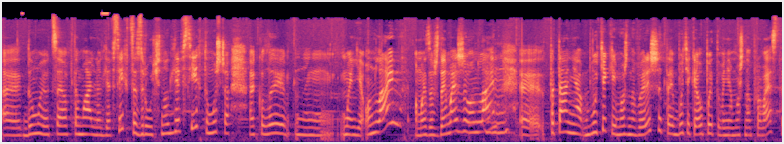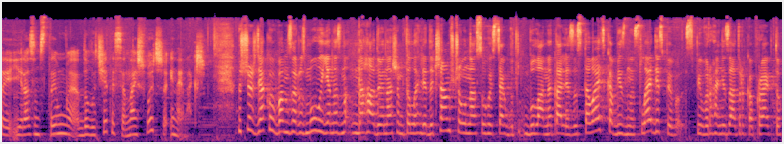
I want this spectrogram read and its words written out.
Е, Думаю, це оптимально для всіх, це зручно для всіх, тому що коли ми є онлайн, а ми завжди майже онлайн, питання будь-які можна вирішити, будь-яке опитування можна провести і разом з тим долучитися найшвидше і найлегше. Ну що ж, дякую вам за розмову. Я нагадую нашим телеглядачам, що у нас у гостях бу- була Наталя Заставецька, бізнес-леді, спів- співорганізаторка проекту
